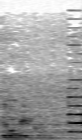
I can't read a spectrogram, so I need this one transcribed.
don't koyalım.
